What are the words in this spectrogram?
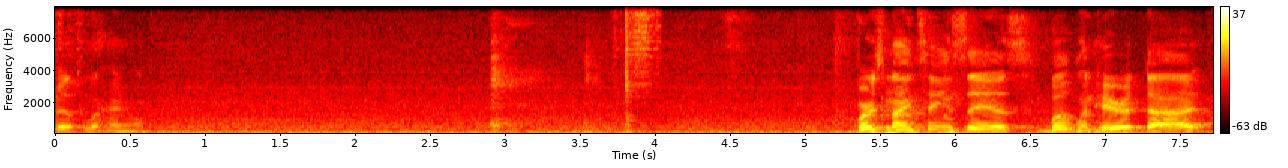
Bethlehem. Verse 19 says, But when Herod died,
